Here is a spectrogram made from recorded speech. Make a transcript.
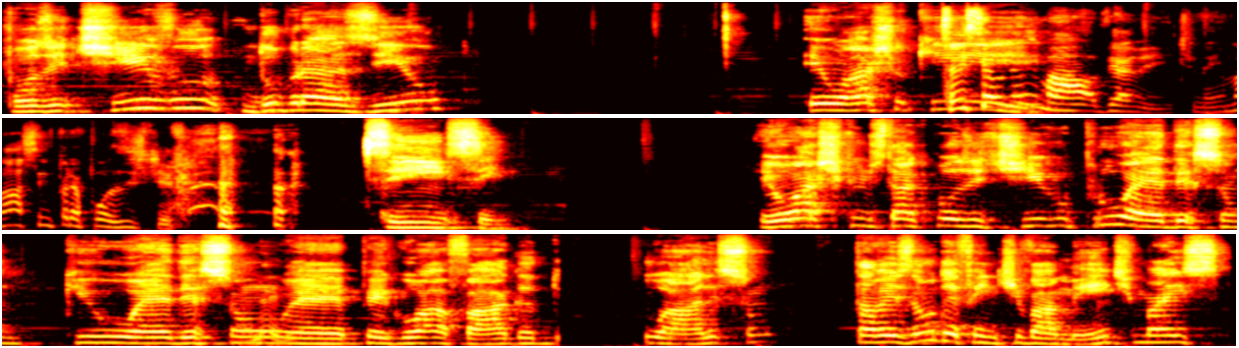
Positivo do Brasil, eu acho que. Sem ser o Neymar, obviamente. O Neymar sempre é positivo. sim, sim. Eu acho que um destaque positivo para o Ederson, que o Ederson é, pegou a vaga do o Alisson, talvez não definitivamente, mas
